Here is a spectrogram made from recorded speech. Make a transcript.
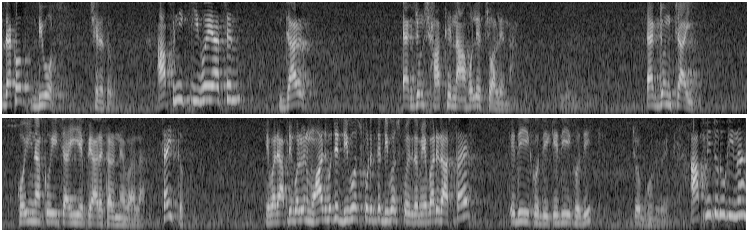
দেখো ডিভোর্স ছেড়ে দেবো। আপনি কি হয়ে আছেন? যার একজন সাথে না হলে চলে না। একজন চাই, কই না কই চাইয়ে প্যার করনেওয়ালা। চাই তো। এবারে আপনি বলবেন মহাজ বলছে ডিভোর্স করে দিতে ডিভোর্স করে দিলাম। এবারে রাস্তায় এদিক ওদিক এদিক ওদিক চোখ ঘুরবে। আপনি তো রুগী না।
